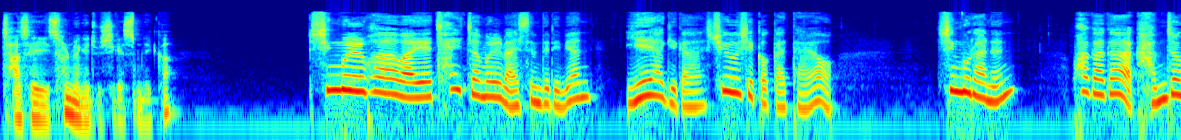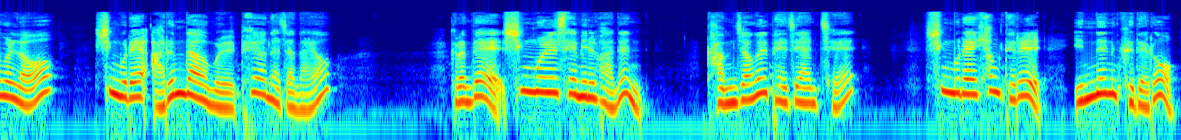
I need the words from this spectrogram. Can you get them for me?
자세히 설명해 주시겠습니까? 식물화와의 차이점을 말씀드리면 이해하기가 쉬우실 것 같아요. 식물화는 화가가 감정을 넣어 식물의 아름다움을 표현하잖아요. 그런데 식물 세밀화는 감정을 배제한 채 식물의 형태를 있는 그대로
